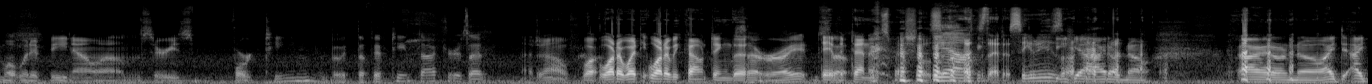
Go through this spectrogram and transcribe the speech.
what would it be now? Um, series 14 with the 15th Doctor. Is that I don't know. What what are what, what are we counting the is that right? David So- Tennant specials? Yeah. is that a series? Or? yeah, I don't know. I don't know. I, I,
